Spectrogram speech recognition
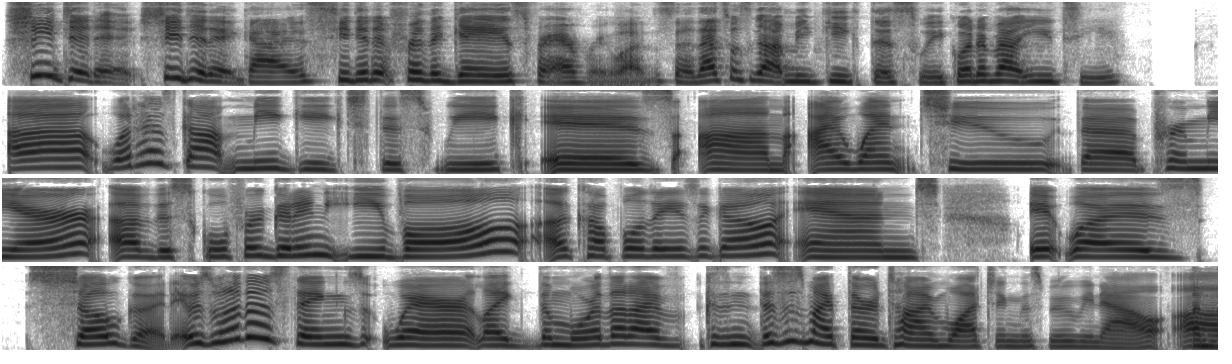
she did it. She did it, guys. She did it for the gays, for everyone. So that's what's got me geeked this week. What about you, T? Uh, what has got me geeked this week is um, I went to the premiere of The School for Good and Evil a couple of days ago, and it was so good. It was one of those things where, like, the more that I've, because this is my third time watching this movie now. um,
